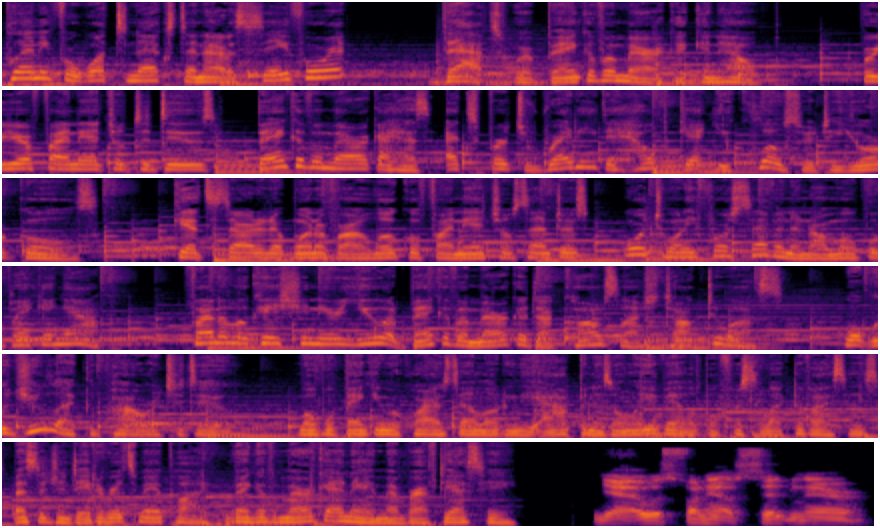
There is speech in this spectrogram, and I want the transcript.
Planning for what's next and how to save for it? That's where Bank of America can help. For your financial to-dos, Bank of America has experts ready to help get you closer to your goals. Get started at one of our local financial centers or 24-7 in our mobile banking app. Find a location near you at bankofamerica.com slash talk to us. What would you like the power to do? Mobile banking requires downloading the app and is only available for select devices. Message and data rates may apply. Bank of America and a member FDIC. Yeah, it was funny. I was sitting there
